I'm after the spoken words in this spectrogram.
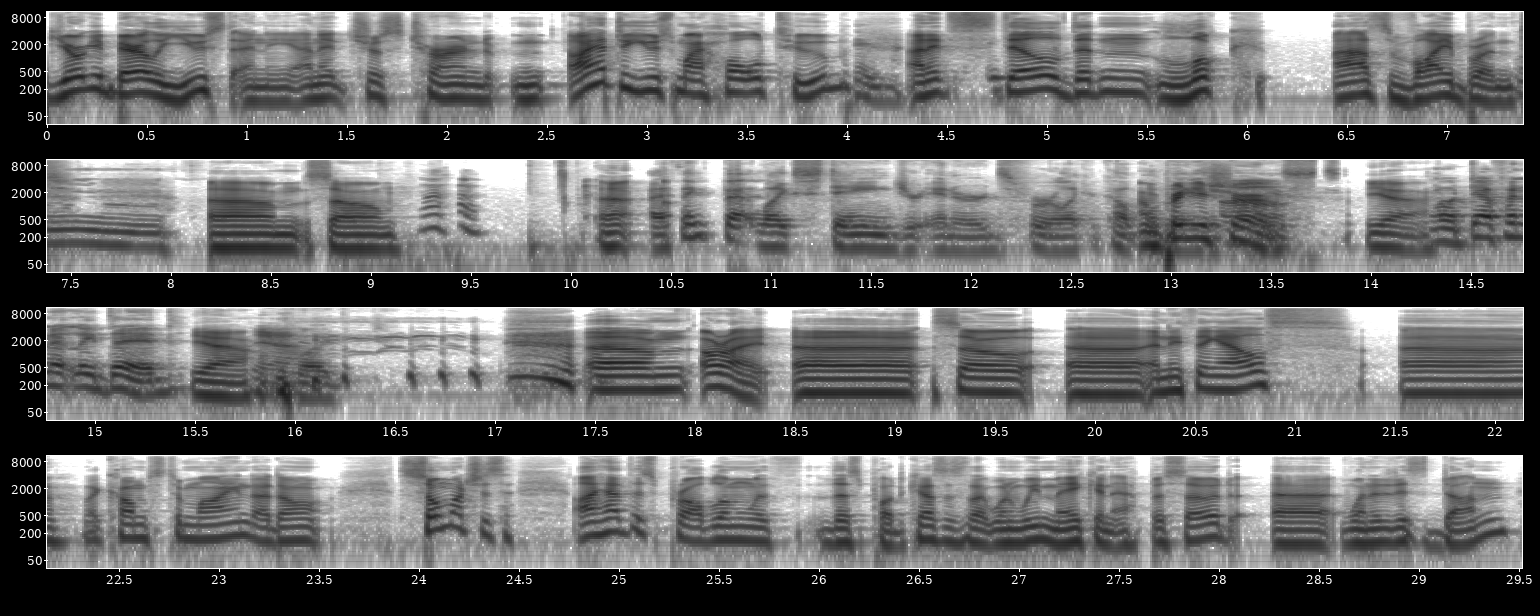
Georgie barely used any, and it just turned. I had to use my whole tube, and it still didn't look as vibrant. Mm. Um, so uh, I think that like stained your innards for like a couple. I'm pretty days sure. least. yeah, Oh, definitely did. yeah. Yeah. Like, um all right uh so uh anything else uh that comes to mind i don't so much is i have this problem with this podcast is that when we make an episode uh when it is done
